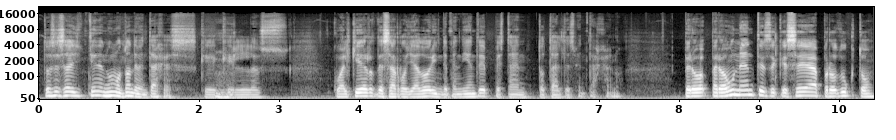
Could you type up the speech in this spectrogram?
Entonces tienen un montón de ventajas que, los cualquier desarrollador independiente pues, está en total desventaja, ¿no? Pero, pero aún antes de que sea producto,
